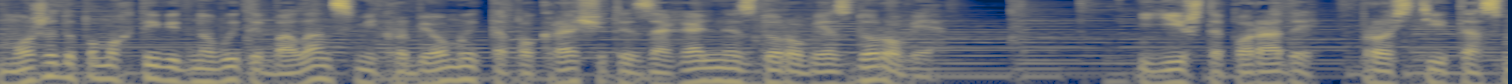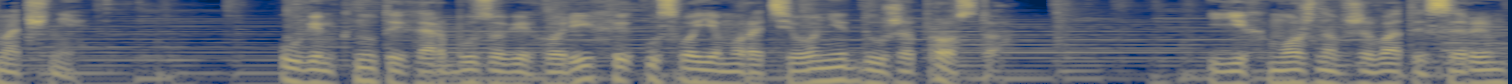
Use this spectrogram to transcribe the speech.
може допомогти відновити баланс мікробіоми та покращити загальне здоров'я здоров'я. Їжте поради, прості та смачні. Увімкнути гарбузові горіхи у своєму раціоні дуже просто. Їх можна вживати сирим,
